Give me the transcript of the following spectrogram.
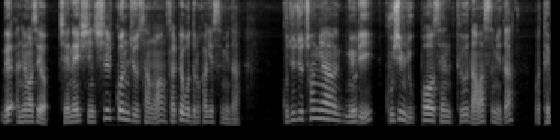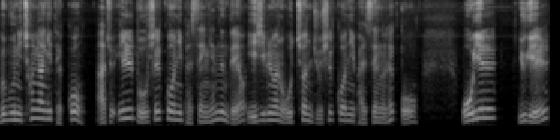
네, 안녕하세요. 제넥신 실권주 상황 살펴보도록 하겠습니다. 구주주 청약률이 96% 나왔습니다. 뭐 대부분이 청약이 됐고 아주 일부 실권이 발생했는데요. 21만 5천 주 실권이 발생을 했고 5일, 6일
